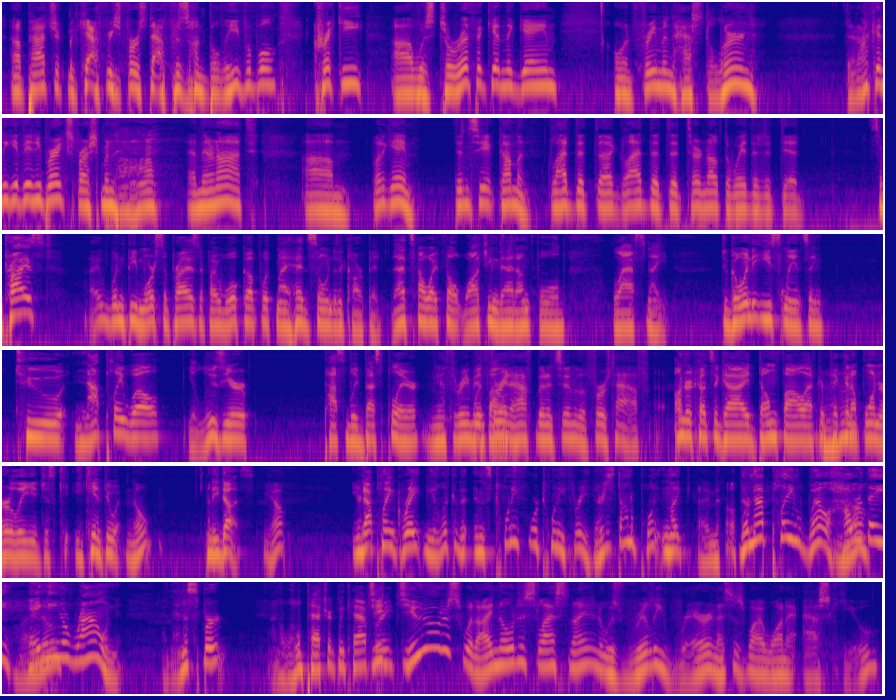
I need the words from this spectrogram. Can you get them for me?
Uh, Patrick McCaffery's first half was unbelievable. Krikke uh, was terrific in the game. Owen Freeman has to learn. They're not going to give you any breaks, freshman, uh-huh. and they're not. Um, what a game! Didn't see it coming. Glad that uh, glad that it turned out the way that it did. Surprised? I wouldn't be more surprised if I woke up with my head sewn to the carpet. That's how I felt watching that unfold last night. To go into East Lansing, to not play well, you lose your possibly best player. Yeah, three minutes, three and a half minutes into the first half, undercuts a guy, dumb foul after mm-hmm. picking up one early. You just you can't do it. Nope, and he does. Yep. You're not playing great, and you look at it, and it's 24-23. They're just down a point, and like I know they're not playing well. How no, are they hanging around? And then a spurt, and a little Patrick McCaffery. Did you notice what I noticed last night? And it was really rare, and this is why I want to ask you.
